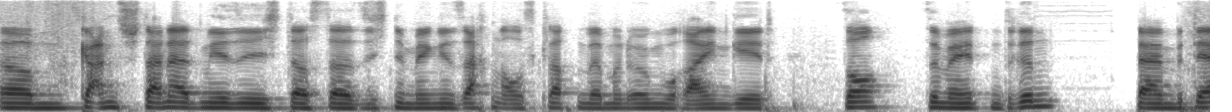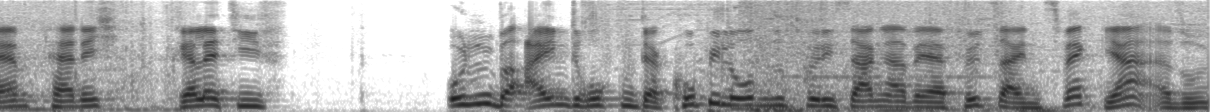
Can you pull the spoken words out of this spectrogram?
Ähm, ganz standardmäßig, dass da sich eine Menge Sachen ausklappen, wenn man irgendwo reingeht. So, sind wir hinten drin. Bam, bam, fertig. Relativ unbeeindruckender Co-Pilotensitz, würde ich sagen, aber er erfüllt seinen Zweck, ja. Also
